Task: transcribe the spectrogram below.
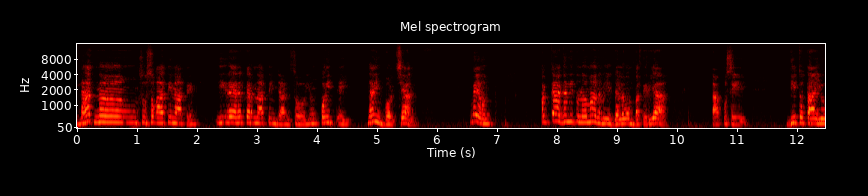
Lahat ng susukatin natin, i-refer natin dyan. So, yung point A, 9 volts yan. Ngayon, pagka ganito naman na may dalawang baterya, tapos eh, dito tayo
